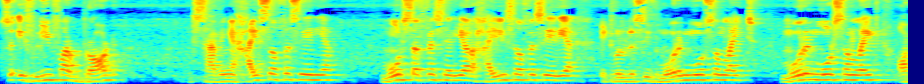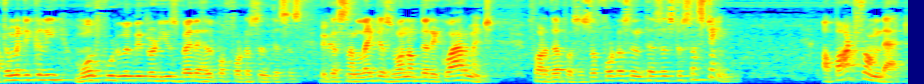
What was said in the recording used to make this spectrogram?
So if leaf are broad, it's having a high surface area. more surface area or highly surface area, it will receive more and more sunlight. More and more sunlight, automatically more food will be produced by the help of photosynthesis because sunlight is one of the requirement for the process of photosynthesis to sustain. Apart from that,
